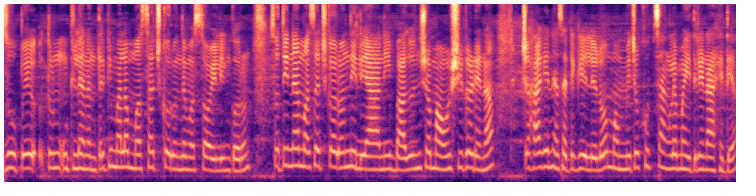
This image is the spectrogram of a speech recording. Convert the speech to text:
झोपेतून उठल्यानंतर की मला मसाज करून दे मस्त ऑइलिंग करून. सो तिने मसाज करून दिली आणि बाजूंच्या मावशीकडे ना चहा घेण्यासाठी गेलेलो. मम्मीच्या खूप चांगल्या मैत्रीण आहेत त्या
